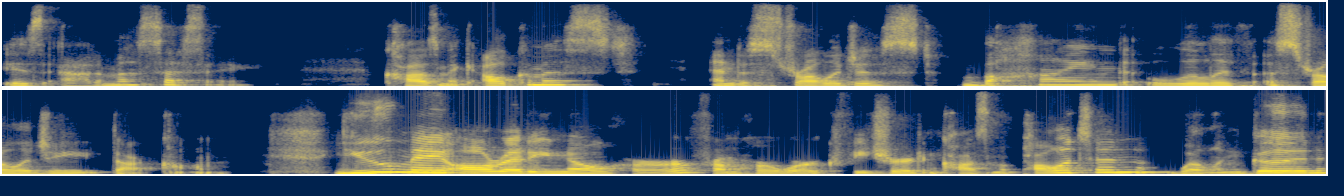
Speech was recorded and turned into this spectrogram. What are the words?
is Adama Sesay, cosmic alchemist and astrologist behind LilithAstrology.com. You may already know her from her work featured in Cosmopolitan, Well and Good,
